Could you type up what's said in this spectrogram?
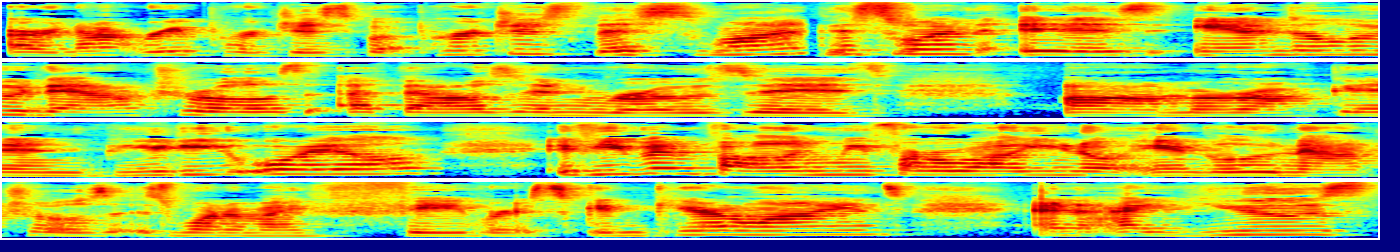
or not repurchased, but purchased this one. This one is Andalou Naturals A Thousand Roses uh, Moroccan Beauty Oil. If you've been following me for a while, you know Andalou Naturals is one of my favorite skincare lines. And I use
